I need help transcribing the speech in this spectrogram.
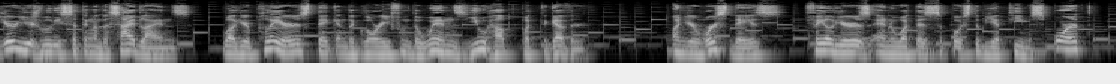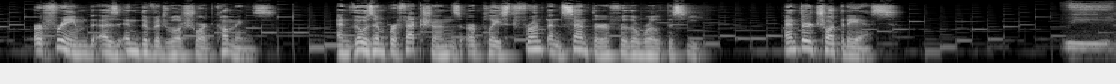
you're usually sitting on the sidelines while your players take in the glory from the wins you helped put together. On your worst days, failures in what is supposed to be a team sport are framed as individual shortcomings, and those imperfections are placed front and center for the world to see. Enter Chot Reyes. We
